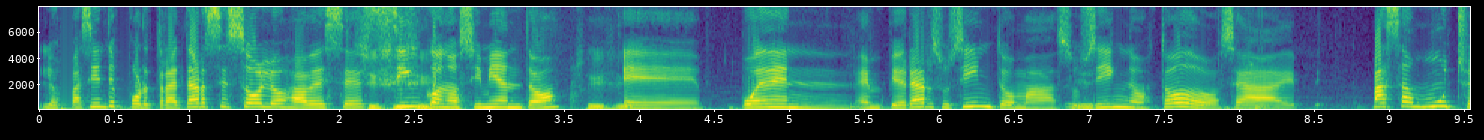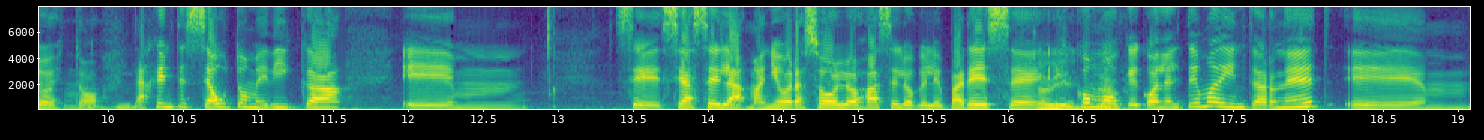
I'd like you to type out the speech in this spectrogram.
los pacientes por tratarse solos a veces, Sí, sí, sin sí. conocimiento, eh, pueden empeorar sus síntomas, sus Eh, signos, todo. O sea, pasa mucho esto. Mm. La gente se automedica, eh, se, se hace las maniobras solos, hace lo que le parece. Es como claro. que con el tema de internet... eh,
